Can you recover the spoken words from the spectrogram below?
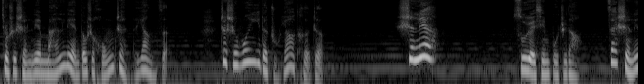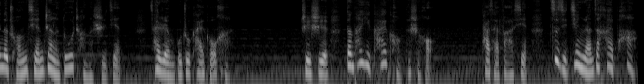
就是沈炼满脸都是红疹的样子，这是瘟疫的主要特征。沈炼。苏月心不知道，在沈炼的床前站了多长的时间，才忍不住开口喊。只是当他一开口的时候，他才发现自己竟然在害怕，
